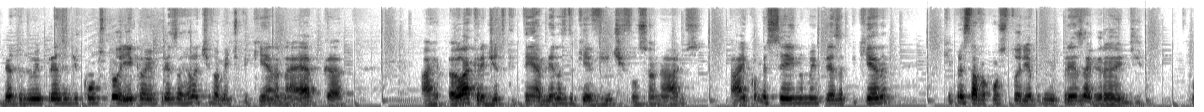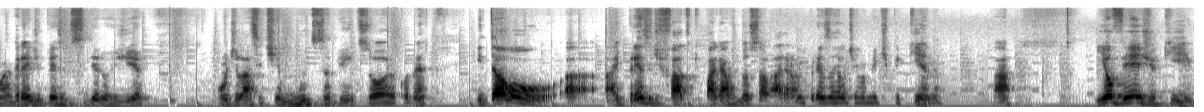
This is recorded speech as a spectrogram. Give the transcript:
dentro de uma empresa de consultoria, que é uma empresa relativamente pequena na época eu acredito que tenha menos do que 20 funcionários, tá? E comecei numa empresa pequena que prestava consultoria para uma empresa grande, uma grande empresa de siderurgia, onde lá se tinha muitos ambientes Oracle, né? Então, a, a empresa de fato que pagava o meu salário era uma empresa relativamente pequena, tá? E eu vejo que,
